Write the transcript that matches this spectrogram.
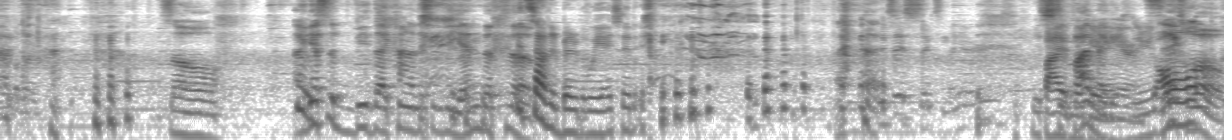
half a life. So I guess it'd be like kind of this is the end of the. It sounded better the way I said it. Did you say six minutes? Five five mega mega errands, errands. Six, All- whoa.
